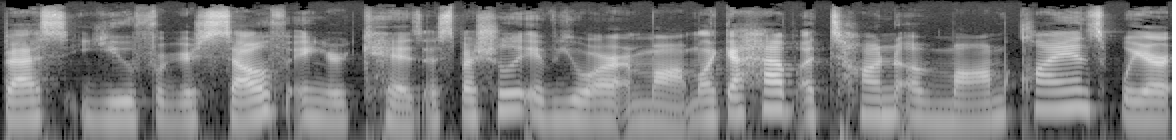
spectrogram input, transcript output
best you for yourself and your kids, especially if you are a mom. Like I have a ton of mom clients where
